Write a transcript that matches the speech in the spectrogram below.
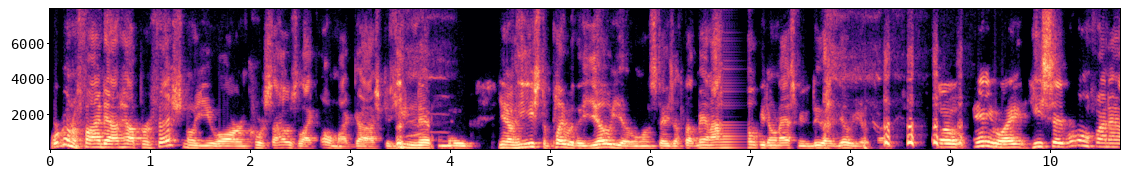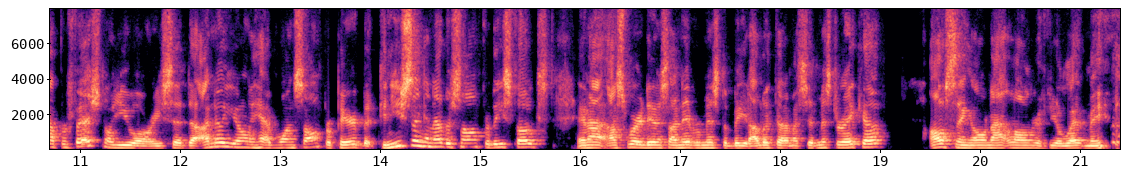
we're going to find out how professional you are. And of course, I was like, oh my gosh, because you never knew. You know, he used to play with a yo yo on stage. I thought, man, I hope you don't ask me to do that yo yo. so anyway, he said, we're going to find out how professional you are. He said, I know you only have one song prepared, but can you sing another song for these folks? And I, I swear, Dennis, I never missed a beat. I looked at him, I said, Mr. Acuff, I'll sing all night long if you'll let me.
